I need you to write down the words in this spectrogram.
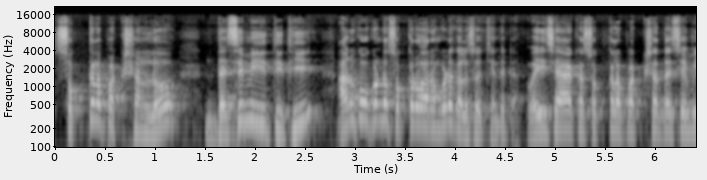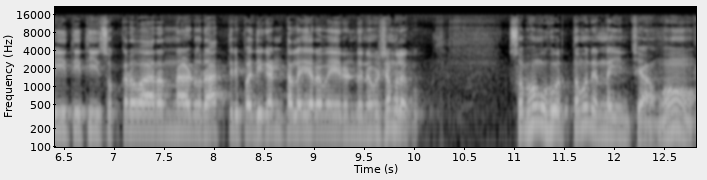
శుక్లపక్షంలో దశమి తిథి అనుకోకుండా శుక్రవారం కూడా కలిసి వచ్చిందట వైశాఖ శుక్లపక్ష దశమి తిథి శుక్రవారం నాడు రాత్రి పది గంటల ఇరవై రెండు నిమిషములకు శుభముహూర్తము నిర్ణయించాము.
